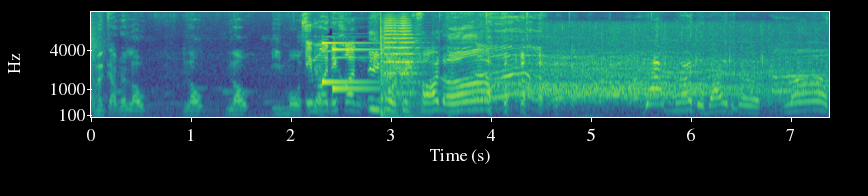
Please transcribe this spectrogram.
เหมือนกับว่าเราเราเรา emo อิโมติคอนอีโมติคอนเออ ยากมากแต่ได้เธอเลิศ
